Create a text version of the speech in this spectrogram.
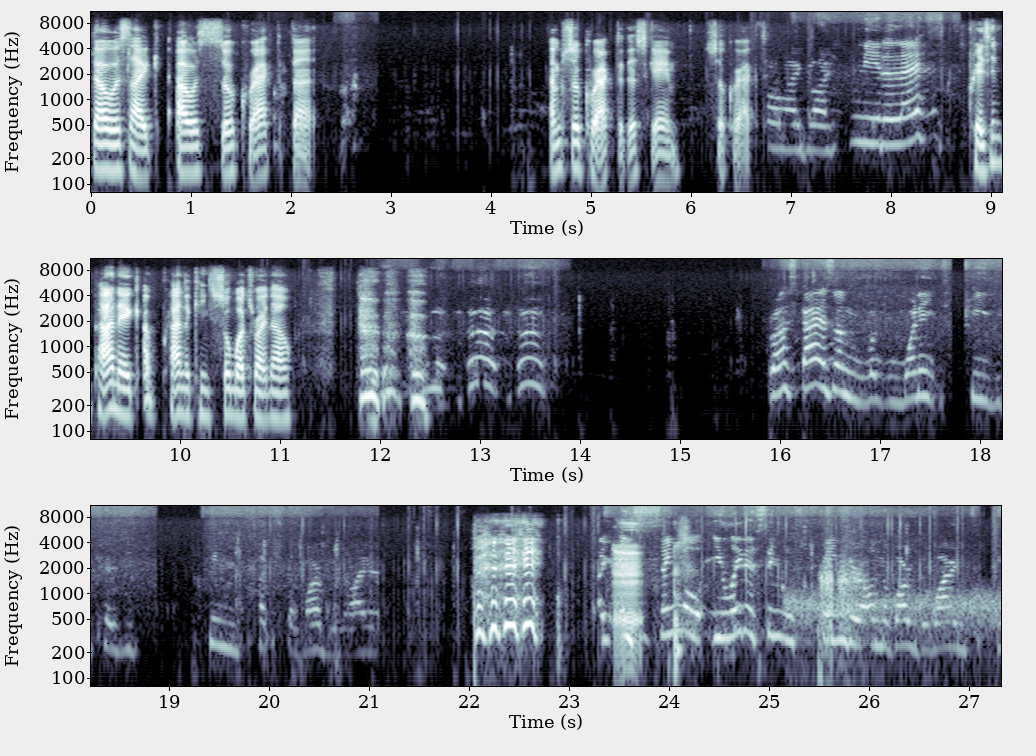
That was like, I was so cracked at that. I'm so cracked at this game. So cracked. Oh my gosh, needless. Prison panic. I'm panicking so much right now. Bro, this guy is on 1 HP because he, he touched the barbed wire. Like a single, he laid a single finger on the barbed wire until he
